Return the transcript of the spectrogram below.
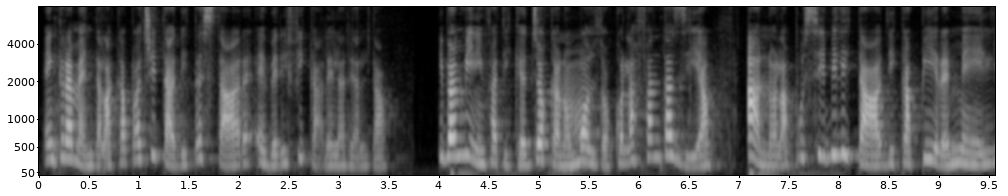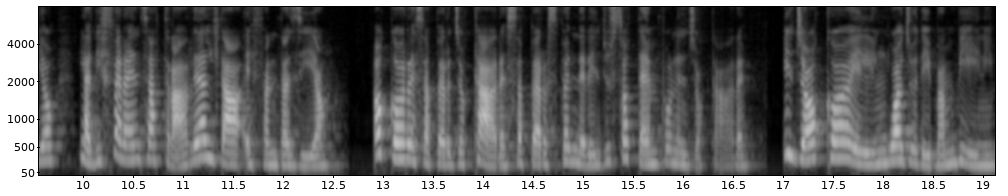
e incrementa la capacità di testare e verificare la realtà. I bambini infatti che giocano molto con la fantasia hanno la possibilità di capire meglio la differenza tra realtà e fantasia Occorre saper giocare, saper spendere il giusto tempo nel giocare. Il gioco è il linguaggio dei bambini,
